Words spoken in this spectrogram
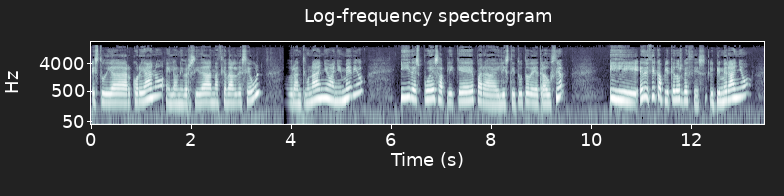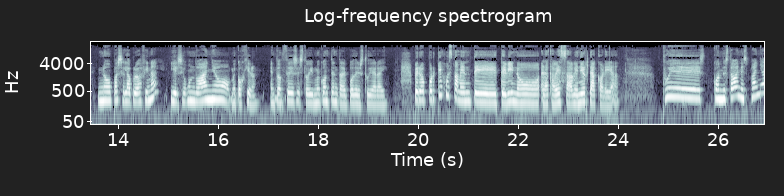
estudiar coreano en la Universidad Nacional de Seúl durante un año, año y medio y después apliqué para el Instituto de Traducción y he de decir que apliqué dos veces. El primer año no pasé la prueba final y el segundo año me cogieron. Entonces estoy muy contenta de poder estudiar ahí. Pero ¿por qué justamente te vino a la cabeza venirte a Corea? Pues cuando estaba en España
